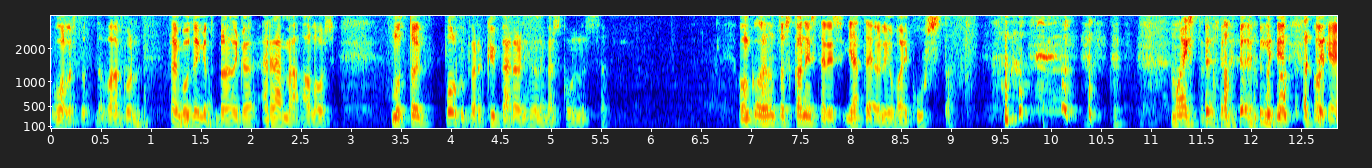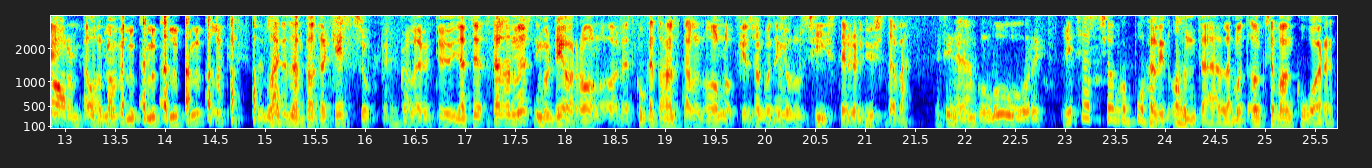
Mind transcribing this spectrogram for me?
huolestuttavaa, kun tämä on kuitenkin aika rämä alus. Mutta toi polkupyöräkypärä on ihan hyvässä kunnossa. Onko on tuossa kanisterissa jäteöljy vai kusta? Maistetaan. niin, okei. Sormella Luk, luk, luk, luk, luk, luk. Laitetaan täältä ketsuppia, joka löytyy. Ja se, täällä on myös niin kuin Deo Roll on, että kuka tahansa täällä on ollutkin, se on kuitenkin ollut siisteyden ystävä. Ja siinä on jonkun luuri. Itse asiassa jonkun puhelin on täällä, mutta onko se vaan kuoret?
